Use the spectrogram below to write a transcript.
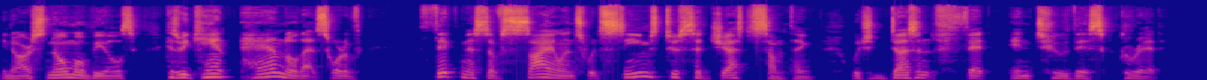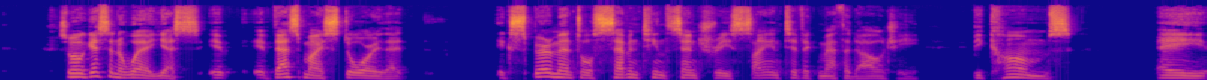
you know our snowmobiles because we can't handle that sort of thickness of silence, which seems to suggest something which doesn't fit into this grid. So I guess in a way, yes, if if that's my story, that experimental 17th century scientific methodology becomes a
